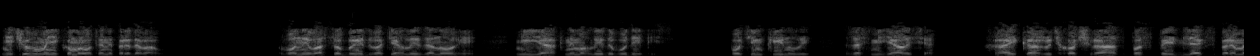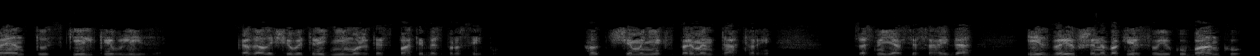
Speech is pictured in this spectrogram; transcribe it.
Нічого мені комроти не передавав. Вони вас обидва тягли за ноги ніяк не могли добудитись. Потім кинули, засміялися. Хай, кажуть, хоч раз поспить для експерименту, скільки влізе. Казали, що ви три дні можете спати без просипу. От ще мені експериментатори, засміявся Сагайда і, збивши на бакир свою кубанку,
